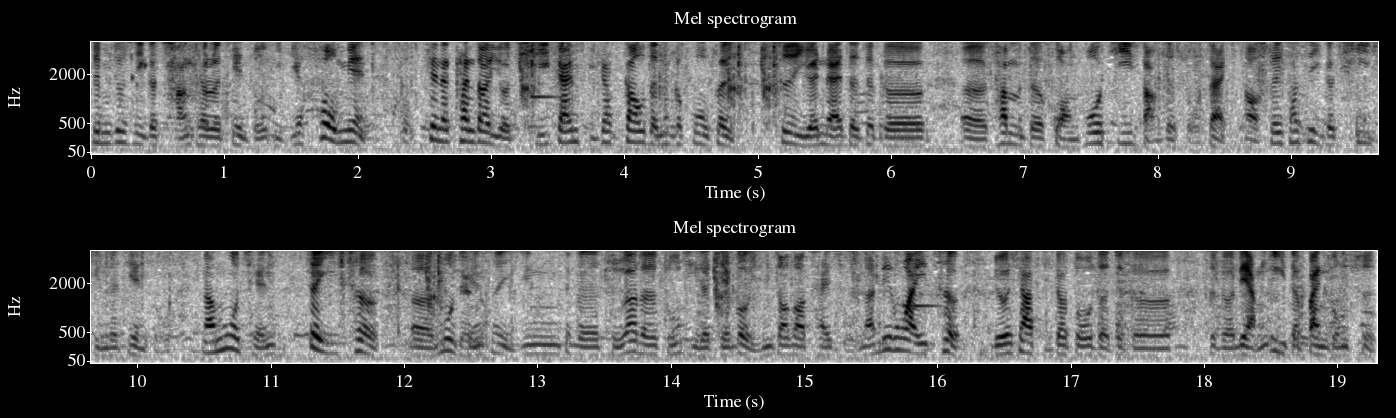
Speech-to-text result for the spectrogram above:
这边就是一个长条的建筑，以及后面现在看到有旗杆比较高的那个部分是原来的这个呃他们的广播机房的所在哦，所以它是一个梯形的建筑。那目前这一侧呃目前是已经这个主要的主体的结构已经遭到拆除，那另外一侧留下比较多的这个。呃，这个两亿的办公室，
